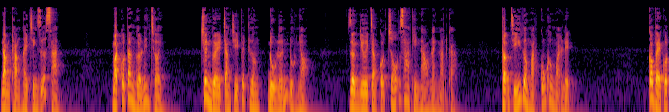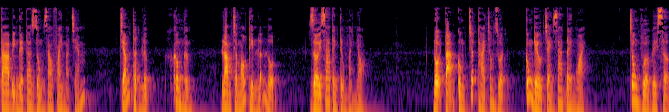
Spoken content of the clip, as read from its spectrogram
nằm thẳng ngay chính giữa sàn. Mặt cô ta ngửa lên trời. Trên người trang trí vết thương đủ lớn đủ nhỏ. Dường như chẳng có chỗ da thì nào lành lặn cả. Thậm chí gương mặt cũng không ngoại lệ. Có vẻ cô ta bị người ta dùng dao phay mà chém. Chém thật lực, không ngừng, làm cho máu thịt lẫn lộn, rời ra thành từng mảnh nhỏ. Nội tạng cùng chất thải trong ruột cũng đều chảy ra đầy ngoài. Trông vừa gây sợ,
